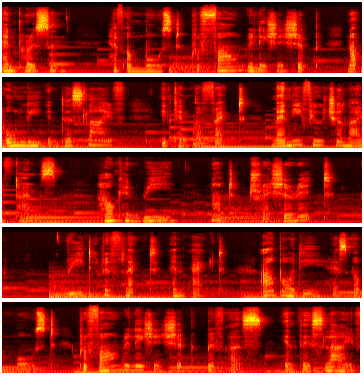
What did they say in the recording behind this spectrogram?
and person have a most profound relationship, not only in this life, it can affect many future lifetimes. How can we not treasure it? Read, reflect, and act. Our body has a most profound relationship with us in this life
